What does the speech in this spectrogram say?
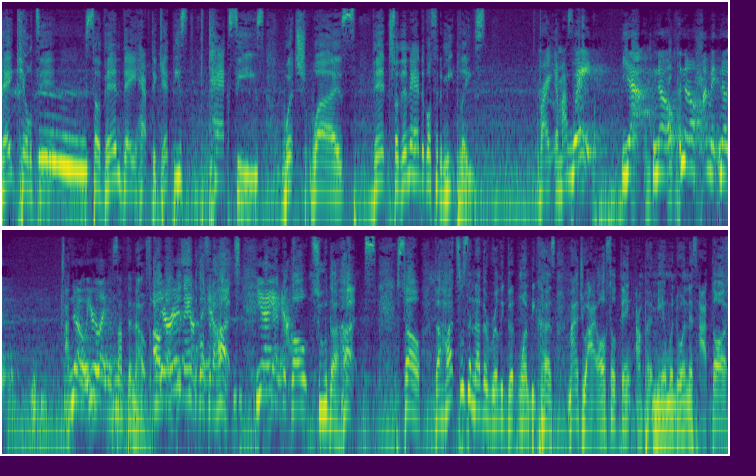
they killed it. So then they have to get these taxis, which was then. So then they had to go to the meat place, right? Am I saying- Wait. Yeah. Oh, No. okay. No. I mean, no. I No, you're like something else. Oh, there no, is they had to go to something the else. huts. Yeah, they yeah, had yeah. to go to the huts. So the huts was another really good one because, mind you, I also think I'm putting me and Wendell in this. I thought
